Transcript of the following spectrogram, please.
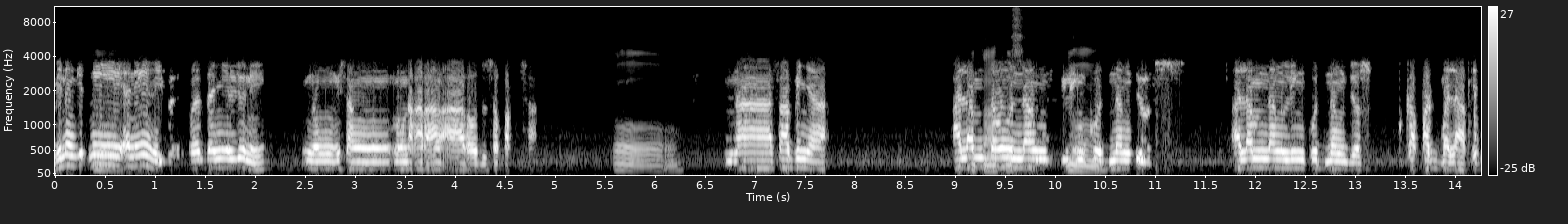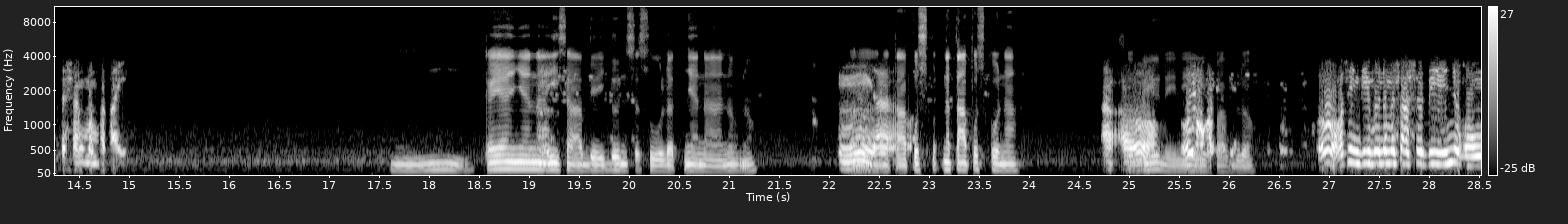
Binanggit ni, ano yun, eh, Brad Daniel yun eh, nung isang, nung nakaraang araw doon sa paksa, Oo. na sabi niya, alam Matapos, daw ng lingkod ng Diyos, alam ng lingkod ng Diyos kapag malapit na siyang mamatay. Hmm. Kaya niya naisabi doon sa sulat niya na ano, no? Mm, ah, natapos, natapos ko na. ah, Sabi oo. yun eh, ni Oo, Pablo. Oo, kasi hindi mo naman sasabihin nyo kung,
